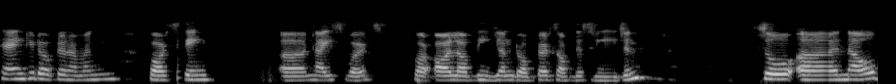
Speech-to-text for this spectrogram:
Thank you, Dr. Raman, for saying uh, nice words for all of the young doctors of this region. So uh, now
